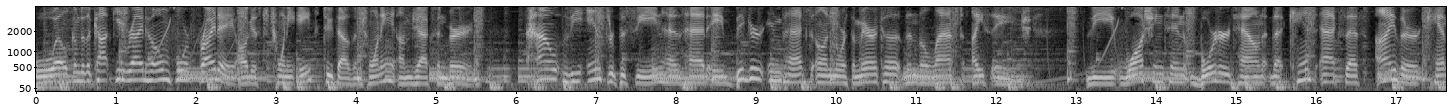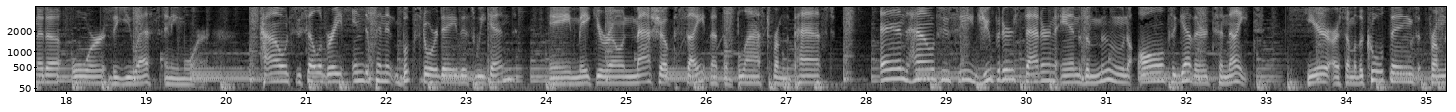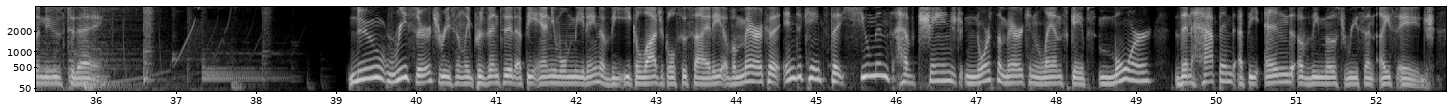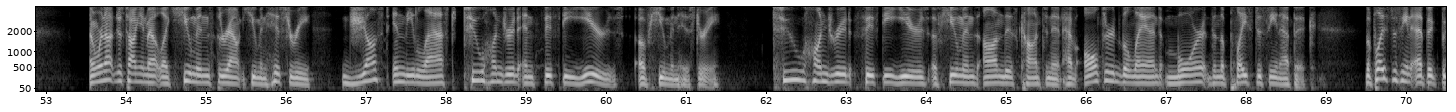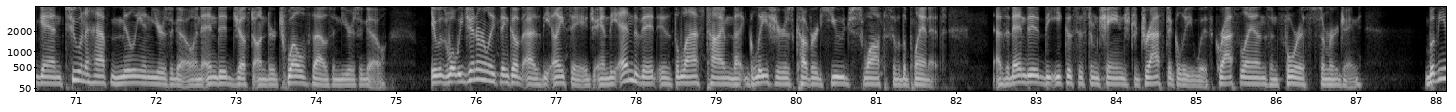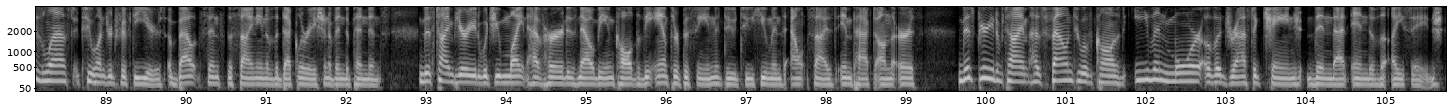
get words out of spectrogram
Welcome to the Kottke Ride Home for Friday, August 28th, 2020. I'm Jackson Bird. How the Anthropocene has had a bigger impact on North America than the last ice age. The Washington border town that can't access either Canada or the US anymore. How to celebrate Independent Bookstore Day this weekend. A make your own mashup site that's a blast from the past and how to see Jupiter, Saturn, and the Moon all together tonight. Here are some of the cool things from the news today. New research recently presented at the annual meeting of the Ecological Society of America indicates that humans have changed North American landscapes more than happened at the end of the most recent ice age. And we're not just talking about like humans throughout human history just in the last 250 years of human history. 250 years of humans on this continent have altered the land more than the Pleistocene epoch. The Pleistocene epoch began two and a half million years ago and ended just under 12,000 years ago. It was what we generally think of as the Ice Age, and the end of it is the last time that glaciers covered huge swaths of the planet. As it ended, the ecosystem changed drastically with grasslands and forests emerging. But these last 250 years, about since the signing of the Declaration of Independence, this time period, which you might have heard is now being called the Anthropocene due to humans' outsized impact on the Earth, this period of time has found to have caused even more of a drastic change than that end of the Ice Age.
